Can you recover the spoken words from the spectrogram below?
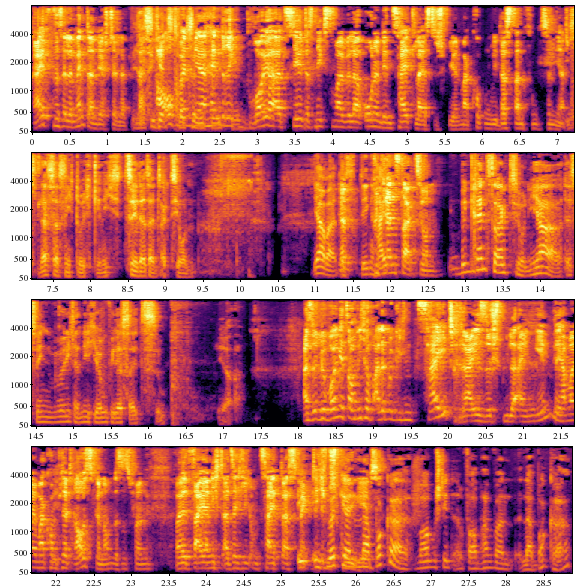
reizendes Element an der Stelle. Lass ich jetzt Auch wenn mir Hendrik. Breuer erzählt, das nächste Mal will er ohne den Zeitleiste spielen. Mal gucken, wie das dann funktioniert. Ich lasse das nicht durchgehen. Ich zähle das als Aktion. Ja, aber das Ja, Ding heißt, begrenzte Aktion. Begrenzte Aktion, ja. Deswegen würde ich dann nicht irgendwie das als, pff, ja. Also wir wollen jetzt auch nicht auf alle möglichen Zeitreisespiele eingehen. Die haben wir ja mal komplett rausgenommen. Das ist von, weil es da ja nicht tatsächlich um Ich, Zeitaspekte ich im würde gerne La. Bocca. Warum steht, warum haben wir La Bocca?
